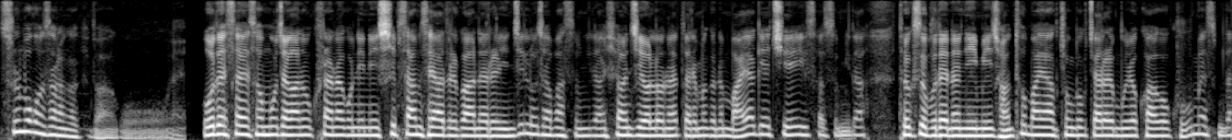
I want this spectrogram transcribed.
술 먹은 사람 같기도 하고. 예. 오데사에서 무장한 우크라이나 군인이 13세 아들과 아내를 인질로 잡았습니다. 현지 언론에 따르면 그는 마약에 취해 있었습니다. 특수부대는 이미 전투 마약 중독자를 무력화하고 구금했습니다.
